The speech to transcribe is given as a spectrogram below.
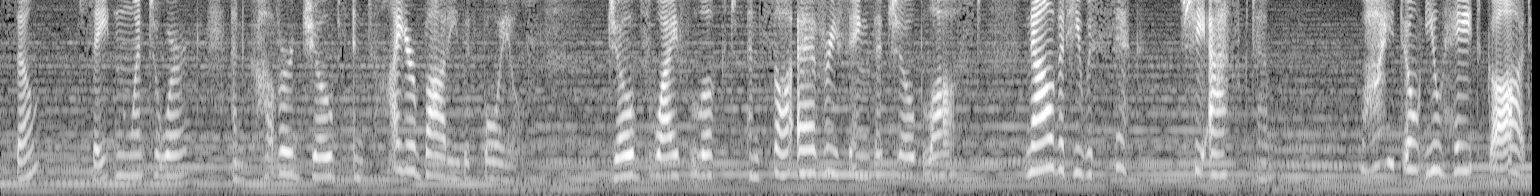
So Satan went to work and covered Job's entire body with boils. Job's wife looked and saw everything that Job lost. Now that he was sick, she asked him, Why don't you hate God?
